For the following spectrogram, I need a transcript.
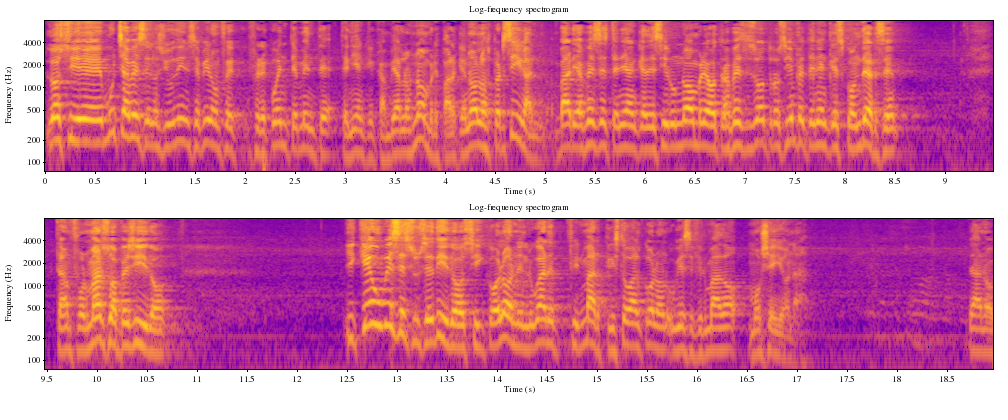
Los, eh, muchas veces los judíos se vieron frecuentemente, tenían que cambiar los nombres para que no los persigan. Varias veces tenían que decir un nombre, otras veces otro, siempre tenían que esconderse, transformar su apellido. ¿Y qué hubiese sucedido si Colón, en lugar de firmar Cristóbal Colón, hubiese firmado Moshe Yonah? Ya no,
